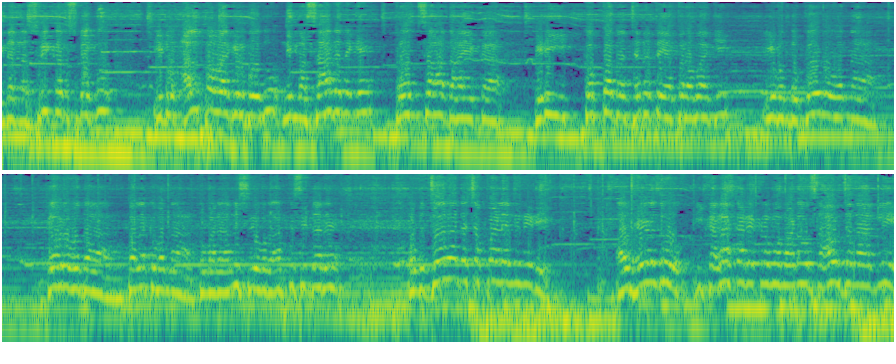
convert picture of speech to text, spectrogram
ಇದನ್ನು ಸ್ವೀಕರಿಸಬೇಕು. ಇದು ಅಲ್ಪವಾಗಿರ್ಬೋದು. ನಿಮ್ಮ ಸಾಧನೆಗೆ ಪ್ರೋತ್ಸಾಹದಾಯಕ ಇಡೀ ಕೊಪ್ಪದ ಜನತೆಯ ಪರವಾಗಿ ಈ ಒಂದು ಗೌರವವನ್ನ, ಗೌರವದ ಫಲಕವನ್ನ ಕುಮಾರ ಅನುಶ್ರೀ ಅವರು ಅರ್ಪಿಸಿದ್ದಾರೆ. ಒಂದು ಜೋರಾದ ಚಪ್ಪಾಳೆಯನ್ನು ನೀಡಿ. ಅವ್ರು ಹೇಳಿದ್ರು ಈ ಕಲಾ ಕಾರ್ಯಕ್ರಮ ಮಾಡೋ ಸಾವಿರ ಜನ ಆಗ್ಲಿ,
